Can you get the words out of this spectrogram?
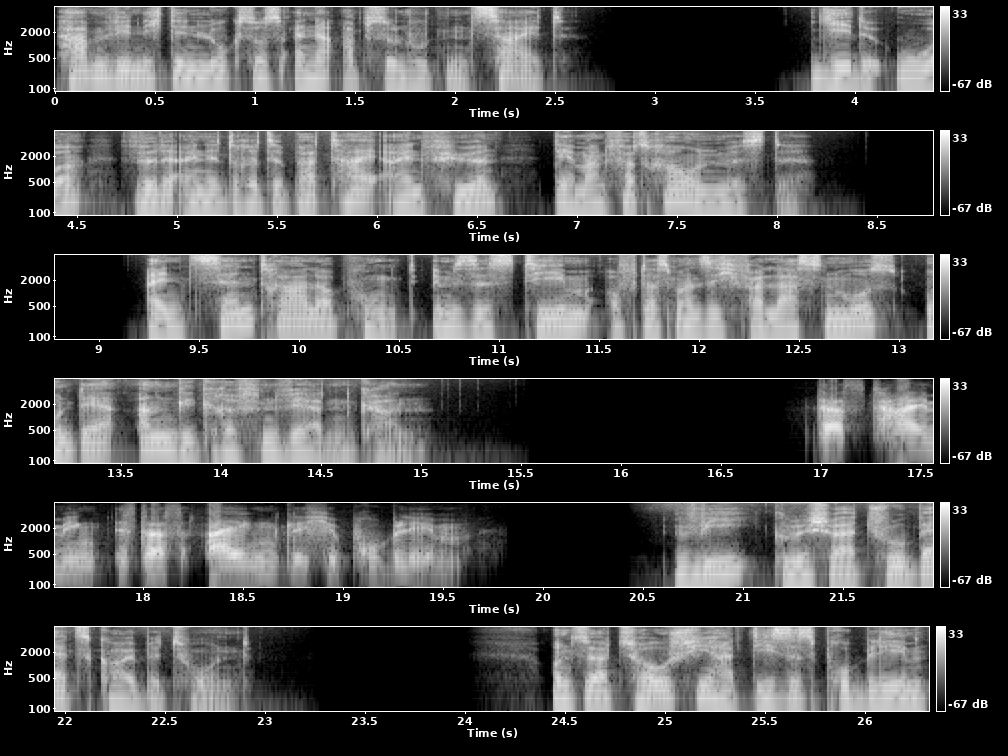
haben wir nicht den Luxus einer absoluten Zeit. Jede Uhr würde eine dritte Partei einführen, der man vertrauen müsste. Ein zentraler Punkt im System, auf das man sich verlassen muss und der angegriffen werden kann. Das Timing ist das eigentliche Problem. Wie Grisha Trubetskoy betont. Und Satoshi hat dieses Problem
